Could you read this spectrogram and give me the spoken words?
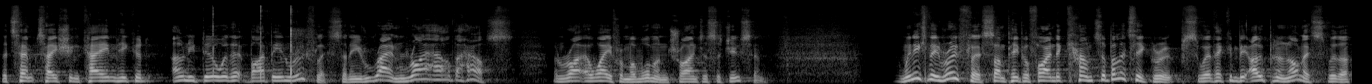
the temptation came, he could only deal with it by being ruthless. And he ran right out of the house and right away from a woman trying to seduce him. We need to be ruthless. Some people find accountability groups where they can be open and honest with a,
